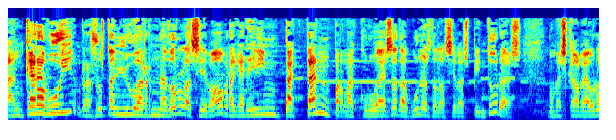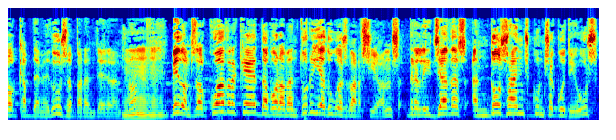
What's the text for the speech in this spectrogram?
Encara avui resulta enlluernador la seva obra, gairebé impactant per la cruesa d'algunes de les seves pintures. Només cal veure el cap de Medusa, per entendre'ns, no? Mm. Bé, doncs, del quadre aquest de Bonaventura hi ha dues versions, realitzades en dos anys consecutius,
